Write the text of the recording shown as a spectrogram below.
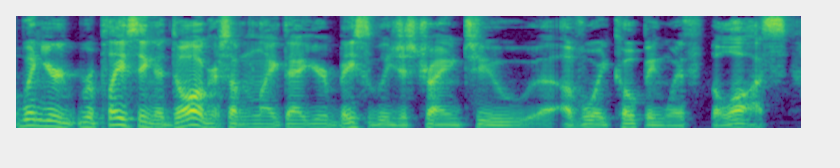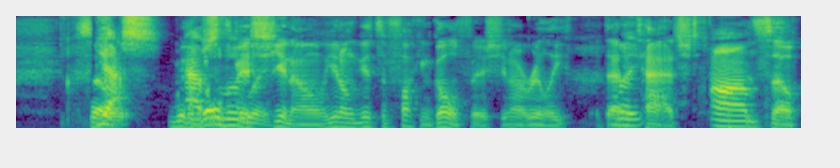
when you're replacing a dog or something like that, you're basically just trying to uh, avoid coping with the loss. So yes, with a absolutely. goldfish, you know, you don't get to fucking goldfish. You're not really that Like, attached. um, So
